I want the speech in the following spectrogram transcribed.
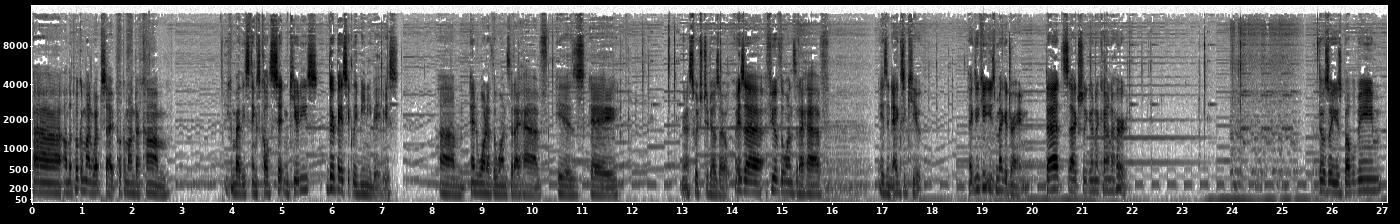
Uh, on the Pokemon website, Pokemon.com, you can buy these things called Sitting Cuties. They're basically beanie babies. Um, and one of the ones that I have is a. I'm gonna switch to Dozo. Is a, a few of the ones that I have is an Exeggcute. Exeggcute use Mega Drain that's actually gonna kind of hurt. Those will use Bubble Beam.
